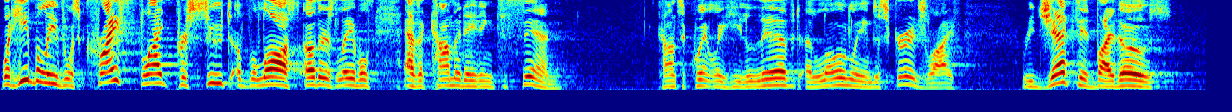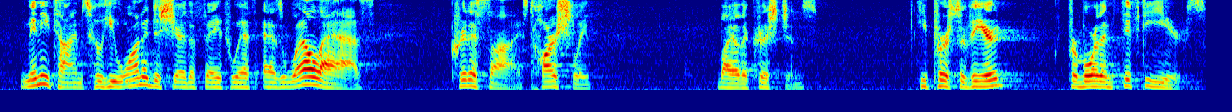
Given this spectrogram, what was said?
what he believed was Christ like pursuit of the lost, others labeled as accommodating to sin. Consequently, he lived a lonely and discouraged life, rejected by those many times who he wanted to share the faith with, as well as criticized harshly by other Christians. He persevered for more than 50 years,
